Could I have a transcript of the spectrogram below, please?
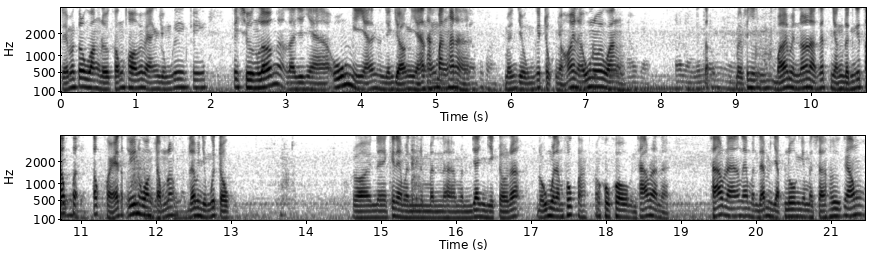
để mới có quăng được không thôi mấy bạn dùng cái cái cái xương lớn á, là về nhà uống về nhà nhận giận nhà thẳng băng hết à mình dùng cái trục nhỏ này uống nó mới quăng mình phải bởi mình nói là cách nhận định cái tóc tóc khỏe, tóc yếu nó quan trọng lắm, để mình dùng cái trục. Rồi nè, cái này mình mình à, mình danh nhiệt rồi đó, đủ 15 phút mà, nó khô khô, mình tháo ra nè. Tháo ra để mình để mình dập luôn, nhưng mà sợ hư cái ống.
